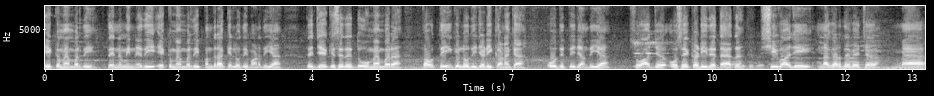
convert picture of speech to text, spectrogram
ਇੱਕ ਮੈਂਬਰ ਦੀ 3 ਮਹੀਨੇ ਦੀ ਇੱਕ ਮੈਂਬਰ ਦੀ 15 ਕਿਲੋ ਦੀ ਬਣਦੀ ਆ। ਤੇ ਜੇ ਕਿਸੇ ਦੇ ਦੋ ਮੈਂਬਰ ਆ ਤਾਂ ਉਹ 30 ਕਿਲੋ ਦੀ ਜਿਹੜੀ ਕਣਕ ਹੈ ਉਹ ਦਿੱਤੀ ਜਾਂਦੀ ਆ। ਸੋ ਅੱਜ ਉਸੇ ਕੜੀ ਦੇ ਤਹਿਤ ਸ਼ਿਵਾਜੀ ਨਗਰ ਦੇ ਵਿੱਚ ਮੈਂ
